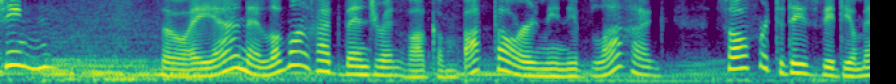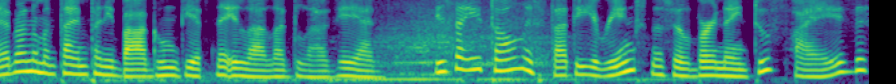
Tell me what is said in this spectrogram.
Ching! So, ayan. Hello mga ka-adventure and welcome back to our mini vlog. So, for today's video, meron naman tayong panibagong gift na ilalaglag. Ayan. Isa itong study rings na silver 925.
